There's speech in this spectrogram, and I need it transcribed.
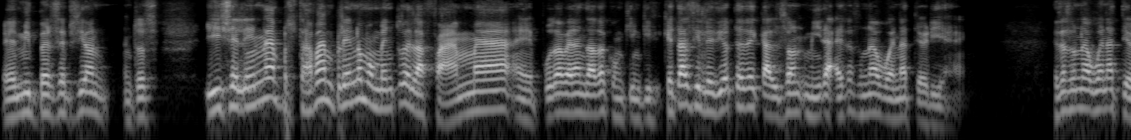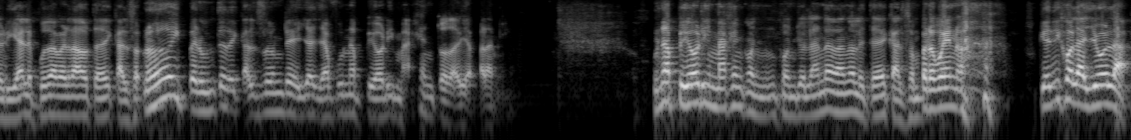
Es mi percepción. Entonces, y Selena, pues estaba en pleno momento de la fama, eh, pudo haber andado con quien quisiera. ¿Qué tal si le dio té de calzón? Mira, esa es una buena teoría. ¿eh? Esa es una buena teoría, le pudo haber dado té de calzón. Ay, pero un té de calzón de ella ya fue una peor imagen todavía para mí. Una peor imagen con, con Yolanda dándole té de calzón. Pero bueno, ¿qué dijo la Yola?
